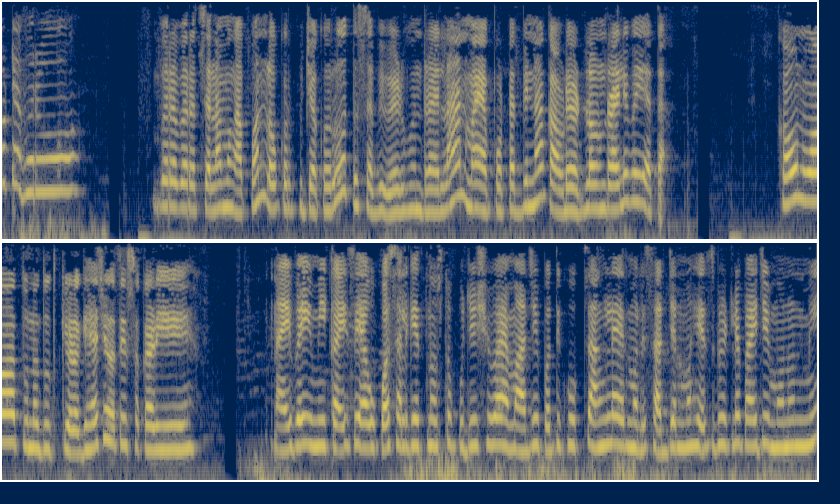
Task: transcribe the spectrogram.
ओट्या भरू. बरं बरं. चला मग आपण लवकर पूजा करू. तसा बी वेळ होऊन राहिला आणि माझ्या पोटात बी ना कावडे अडलावून राहिले बाई आता. काऊन वा? तुला दूध केळं घ्यायचे होते सकाळी? नाही बाई मी काहीच या उपासाला घेत नसतो पूजेशिवाय. माझे पती खूप चांगले आहेत. मला सात जन्म हेच भेटले पाहिजे म्हणून मी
